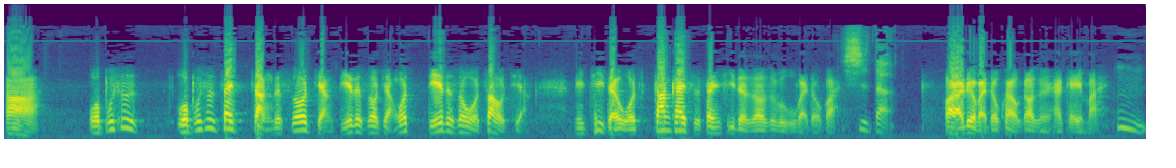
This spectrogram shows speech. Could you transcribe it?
啊，我不是我不是在涨的时候讲，跌的时候讲，我跌的时候我照讲。你记得我刚开始分析的时候是不是五百多块？是的，后来六百多块，我告诉你还可以买。嗯，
